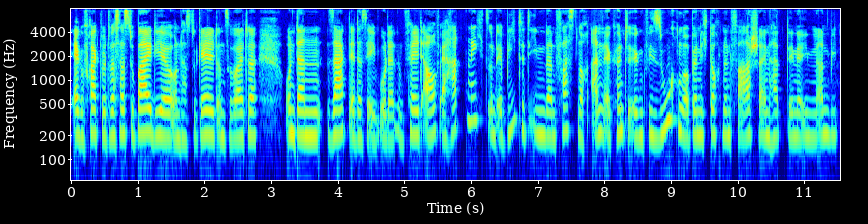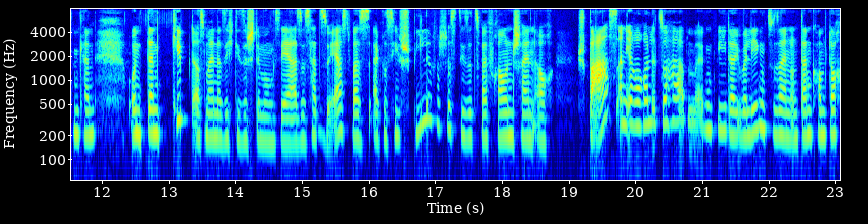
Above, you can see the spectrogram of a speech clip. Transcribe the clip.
er gefragt wird, was hast du bei dir und hast du Geld und so weiter. Und dann sagt er, dass er eben, oder dann fällt auf, er hat nichts und er bietet ihnen dann fast noch an, er könnte irgendwie suchen, ob er nicht doch einen Fahrschein hat, den er ihnen anbieten kann. Und dann kippt aus meiner Sicht diese Stimmung sehr. Also, es hat zuerst was aggressiv Spielerisches. Diese zwei Frauen scheinen auch Spaß an ihrer Rolle zu haben, irgendwie da überlegen zu sein. Und dann kommt doch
